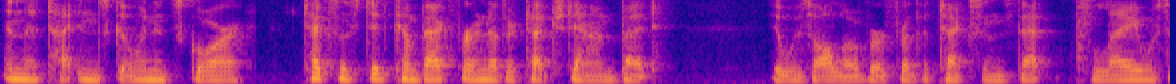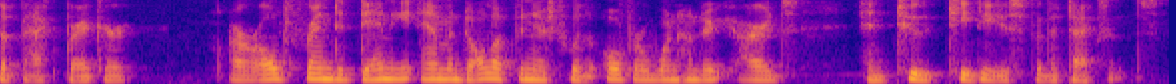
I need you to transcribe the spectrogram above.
and the Titans go in and score. Texans did come back for another touchdown, but it was all over for the Texans. That play was a backbreaker. Our old friend Danny Amendola finished with over 100 yards and two TDs for the Texans.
